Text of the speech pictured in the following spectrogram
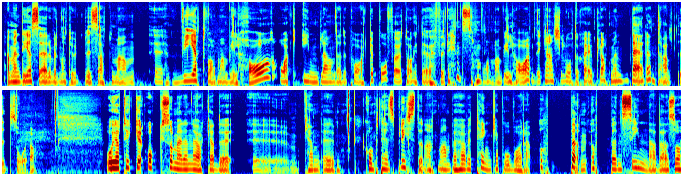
Ja, men dels är det väl naturligtvis att man Eh, vet vad man vill ha och inblandade parter på företaget är överens om vad man vill ha. Det kanske låter självklart, men det är det inte alltid så. Då. Och jag tycker också med den ökade eh, kan, eh, kompetensbristen att man behöver tänka på att vara öppen, öppensinnad. Alltså,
